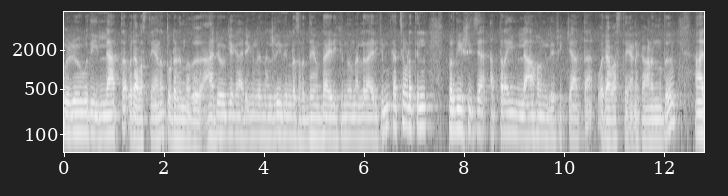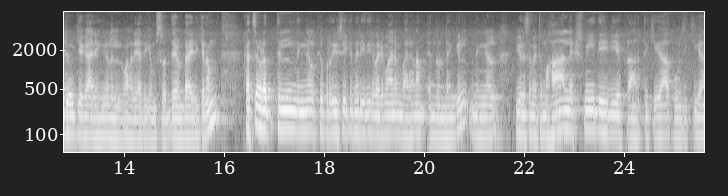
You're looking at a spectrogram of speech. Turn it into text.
പുരോഗതി ഇല്ലാത്ത ഒരവസ്ഥയാണ് തുടരുന്നത്. ആരോഗ്യ കാര്യങ്ങളിൽ നല്ല രീതിയിലുള്ള ശ്രദ്ധയുണ്ടായിരിക്കുന്നത് നല്ലതായിരിക്കും. കച്ചവടത്തിൽ പ്രതീക്ഷിച്ച അത്രയും ലാഭം ലഭിക്കാത്ത ഒരവസ്ഥയാണ് കാണുന്നത്. ആരോഗ്യ കാര്യങ്ങളിൽ വളരെയധികം ശ്രദ്ധയുണ്ടായിരിക്കണം. കച്ചവടത്തിൽ നിങ്ങൾക്ക് പ്രതീക്ഷിക്കുന്ന രീതിയിൽ വരുമാനം വരണം എന്നുണ്ടെങ്കിൽ നിങ്ങൾ ഈ ഒരു സമയത്ത് മഹാലക്ഷ്മി ദേവിയെ പ്രാർത്ഥിക്കുക പൂജിക്കുക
